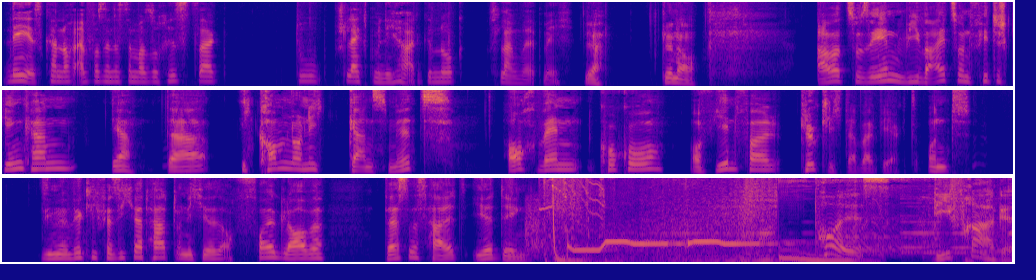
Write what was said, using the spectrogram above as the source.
Nee, es kann auch einfach sein, dass der Masochist sagt, du schlägst mich nicht hart genug, es langweilt mich. Genau. Aber zu sehen, wie weit so ein Fetisch gehen kann, ja, da, ich komme noch nicht ganz mit. Auch wenn Coco auf jeden Fall glücklich dabei wirkt und sie mir wirklich versichert hat und ich ihr auch voll glaube, das ist halt ihr Ding. Puls. Die Frage.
